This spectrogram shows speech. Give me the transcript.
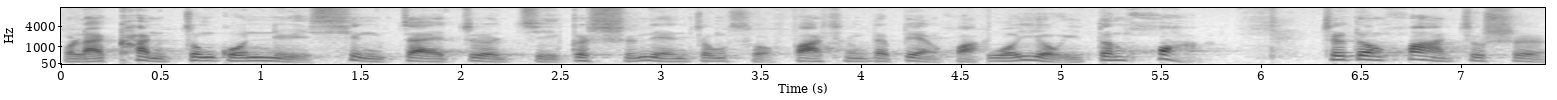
我来看中国女性在这几个十年中所发生的变化。我有一段话，这段话就是：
